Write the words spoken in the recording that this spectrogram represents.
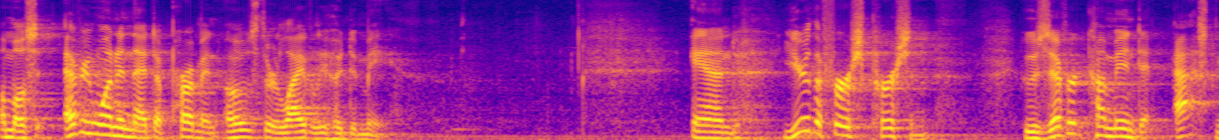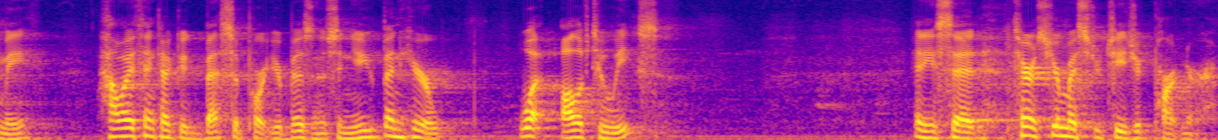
Almost everyone in that department owes their livelihood to me. And you're the first person who's ever come in to ask me how I think I could best support your business. And you've been here, what, all of two weeks? And he said, Terrence, you're my strategic partner.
